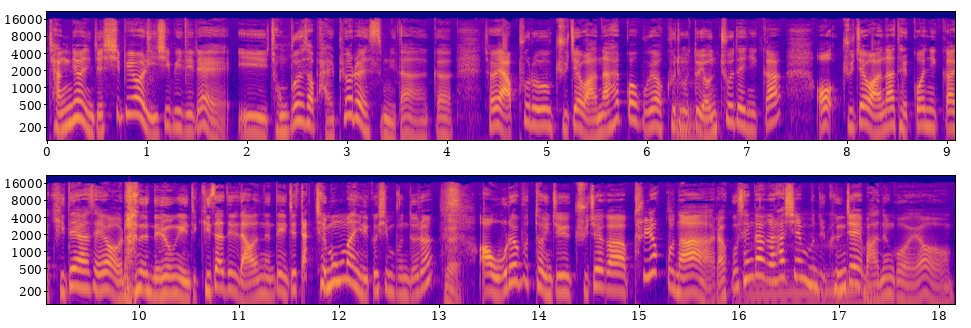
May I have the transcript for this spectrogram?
작년 이제 12월 21일에 이 정부에서 발표를 했습니다. 그러니까 저희 앞으로 규제 완화할 거고요. 그리고 음. 또 연초 되니까 어, 규제 완화 될 거니까 기대하세요라는 내용의 이제 기사들이 나왔는데 이제 딱 제목만 읽으신 분들은 네. 아, 올해부터 이제 규제가 풀렸구나라고 생각을 하시는 분들이 굉장히 많은 거예요.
